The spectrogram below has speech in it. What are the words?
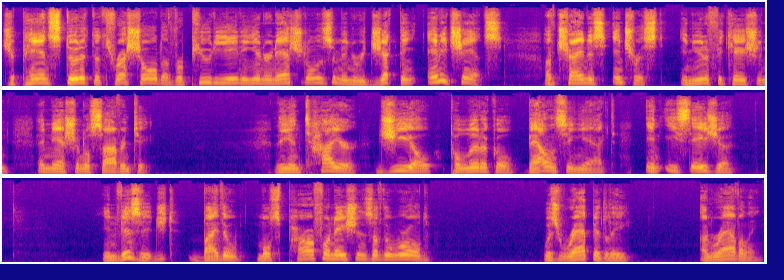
Japan stood at the threshold of repudiating internationalism and rejecting any chance of China's interest in unification and national sovereignty. The entire geopolitical balancing act in East Asia, envisaged by the most powerful nations of the world, was rapidly unraveling.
